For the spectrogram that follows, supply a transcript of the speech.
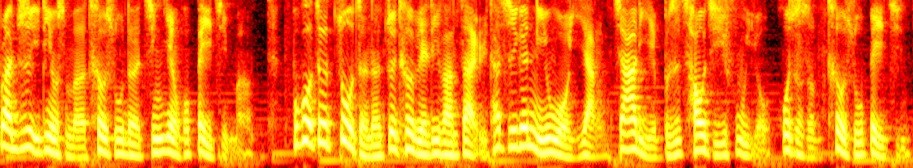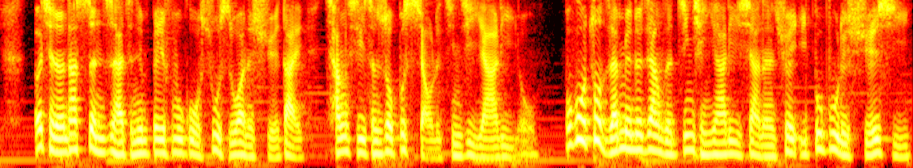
不然就是一定有什么特殊的经验或背景嘛。不过这个作者呢，最特别的地方在于，他其实跟你我一样，家里也不是超级富有，或者什么特殊背景，而且呢，他甚至还曾经背负过数十万的学贷，长期承受不小的经济压力哦。不过，作者在面对这样子的金钱压力下呢，却一步步的学习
